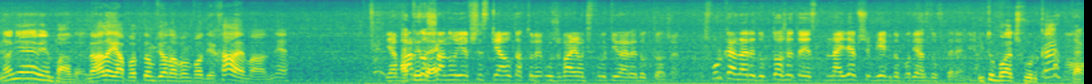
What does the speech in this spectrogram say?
No nie wiem Paweł. No ale ja pod tą pionową podjechałem, a nie. Ja ty bardzo tak? szanuję wszystkie auta, które używają czwórki na reduktorze. Czwórka na reduktorze to jest najlepszy bieg do podjazdu w terenie. I tu była czwórka? No. Tak.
